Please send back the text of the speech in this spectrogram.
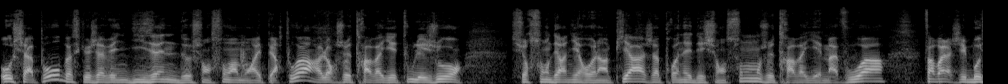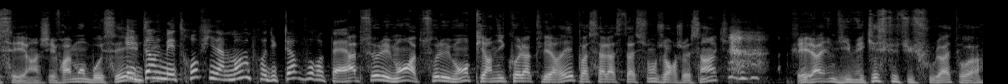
au chapeau, parce que j'avais une dizaine de chansons à mon répertoire. Alors je travaillais tous les jours sur son dernier Olympia, j'apprenais des chansons, je travaillais ma voix. Enfin voilà, j'ai bossé, hein, j'ai vraiment bossé. Et, Et dans puis- le métro, finalement, un producteur vous repère. Absolument, absolument. Pierre-Nicolas Cléré passe à la station Georges V. et là, il me dit Mais qu'est-ce que tu fous là, toi?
